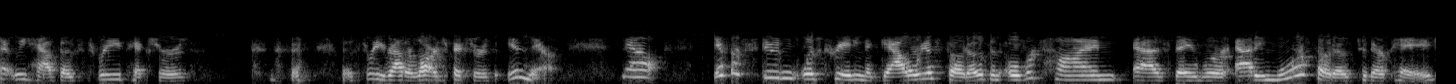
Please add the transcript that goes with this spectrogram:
that we have those three pictures, those three rather large pictures in there. Now, if a student was creating a gallery of photos and over time as they were adding more photos to their page,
